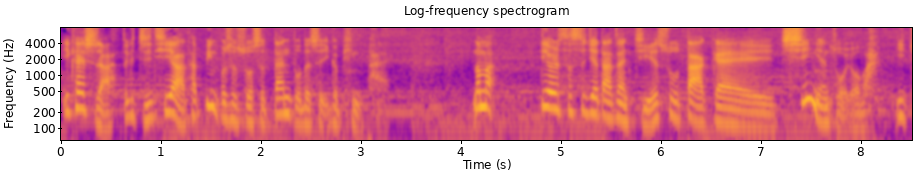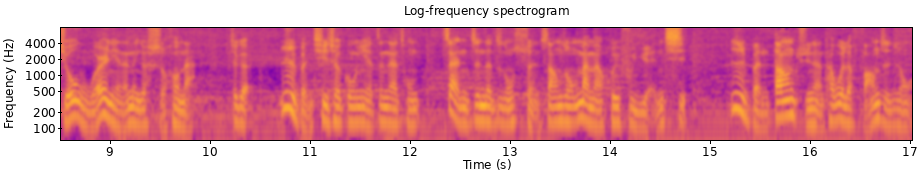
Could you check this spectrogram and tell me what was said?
一开始啊，这个 GT 啊，它并不是说是单独的是一个品牌。那么，第二次世界大战结束大概七年左右吧，一九五二年的那个时候呢，这个日本汽车工业正在从战争的这种损伤中慢慢恢复元气。日本当局呢，他为了防止这种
